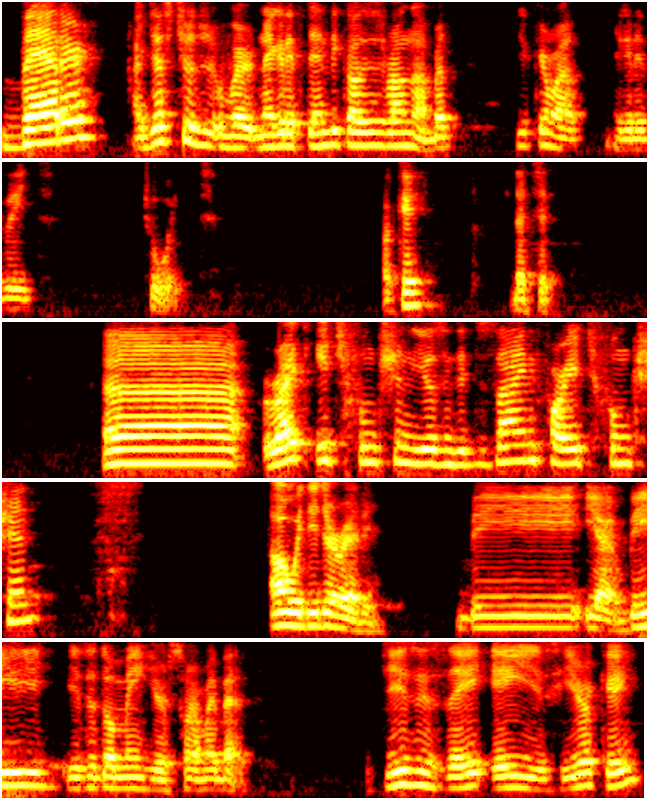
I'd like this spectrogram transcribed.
Better I just choose where negative 10 because it's round number. You can write negative 8 to 8. Okay, that's it. Uh, write each function using the design for each function. Oh, we did already. B, yeah, B is a domain here. Sorry, my bad. This is A, A is here, okay?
